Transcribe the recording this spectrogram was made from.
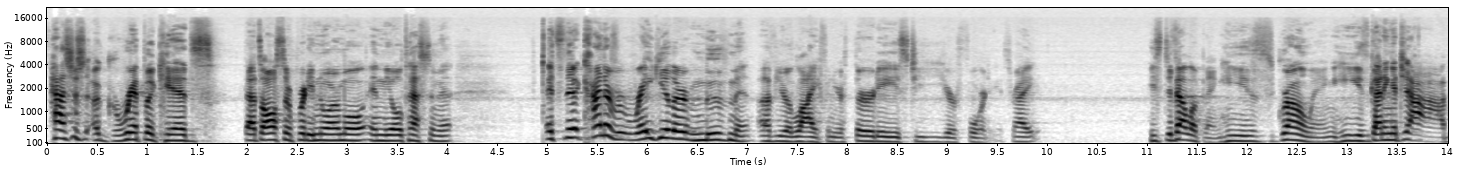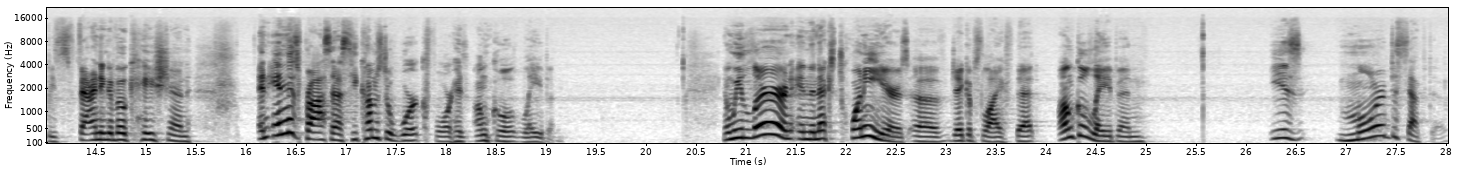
Has just a grip of kids. That's also pretty normal in the Old Testament. It's the kind of regular movement of your life in your 30s to your 40s, right? He's developing, he's growing, he's getting a job, he's finding a vocation. And in this process, he comes to work for his uncle Laban. And we learn in the next 20 years of Jacob's life that Uncle Laban is more deceptive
